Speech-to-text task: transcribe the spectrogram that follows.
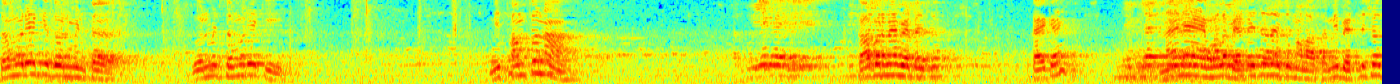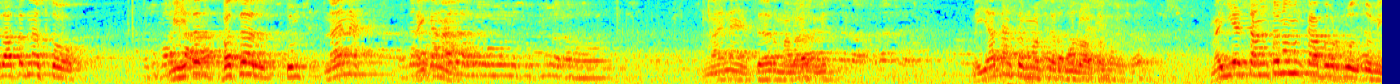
समोर या की दोन मिनिटं? दोन मिनिट समोर या की. मी थांबतो ना. का बरं नाही भेटायचं? काय काय? नाही नाही मला भेटायचंच आहे तुम्हाला आता. मी भेटल्याशिवाय जातच नसतो. मी इथं बसल. तुमच नाही नाही. ऐका ना. नाही नाही सर मला मी या ना समोर सर बोलू आपण. मग ये सांगतो ना मग का बरोबर बोलतो मी?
